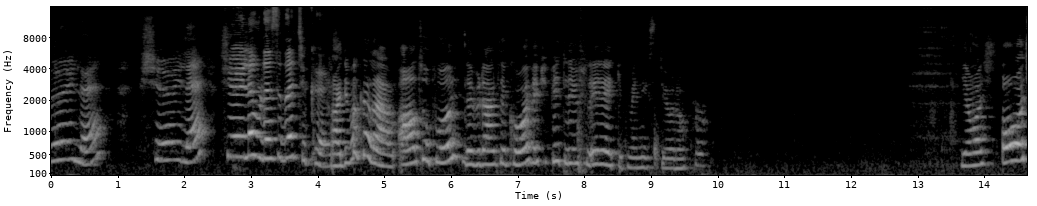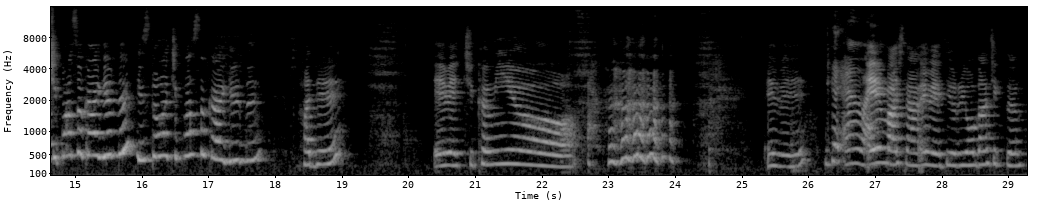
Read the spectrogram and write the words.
böyle, şöyle, şöyle burası da çıkır. Hadi bakalım. Al topu labirente koy ve pipetle üfleyerek gitmeni istiyorum. Tamam. Yavaş. Oo çıkmaz sokağa girdi. İstova çıkmaz sokağa girdi. Hadi. Evet çıkamıyor. evet. En var. En baştan evet yoldan çıktın.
